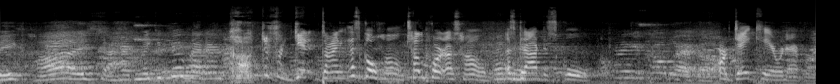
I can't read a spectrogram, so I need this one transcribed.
Because I had to make you feel better. Oh, just forget it, Donnie. Let's go home. Teleport us home. Let's get out of school. Or daycare, whatever.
